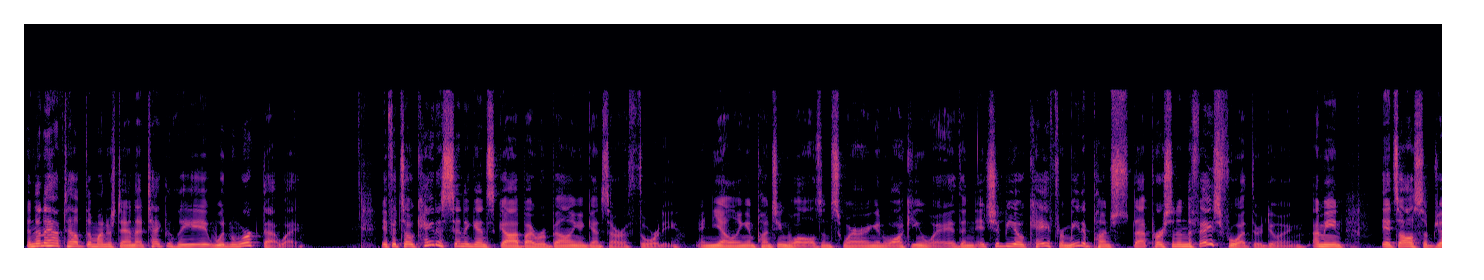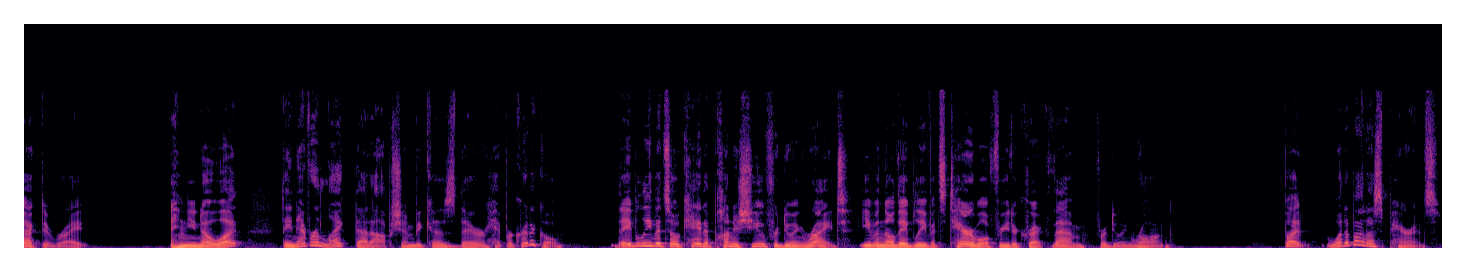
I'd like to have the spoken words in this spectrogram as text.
And then I have to help them understand that technically it wouldn't work that way. If it's okay to sin against God by rebelling against our authority and yelling and punching walls and swearing and walking away, then it should be okay for me to punch that person in the face for what they're doing. I mean, it's all subjective, right? And you know what? They never like that option because they're hypocritical. They believe it's okay to punish you for doing right, even though they believe it's terrible for you to correct them for doing wrong. But what about us parents?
